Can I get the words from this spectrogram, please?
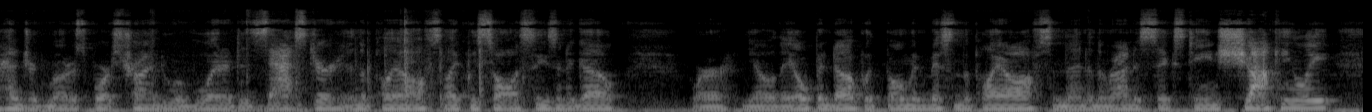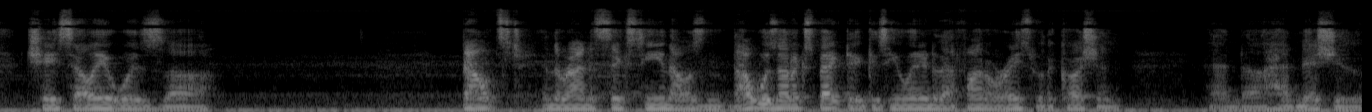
Hendrick Motorsports trying to avoid a disaster in the playoffs like we saw a season ago where, you know, they opened up with Bowman missing the playoffs and then in the round of 16, shockingly, Chase Elliott was uh, bounced in the round of 16. That was that was unexpected because he went into that final race with a cushion and uh, had an issue.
